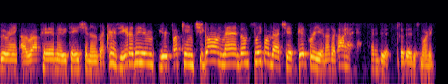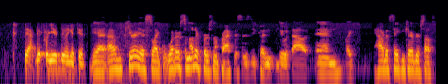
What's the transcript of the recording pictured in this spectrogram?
during a rapid meditation, I was like, Chris, you gotta do your, your fucking qigong, man. Don't sleep on that shit. Good for you. And I was like, oh yeah, yeah, I didn't do it. So I did this morning. Yeah, good for you doing it too. Yeah, I'm curious. Like, what are some other personal practices you couldn't do without, and like, how does taking care of yourself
